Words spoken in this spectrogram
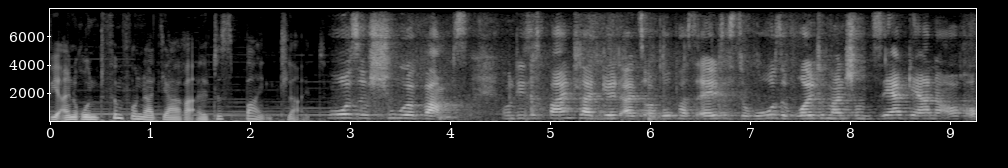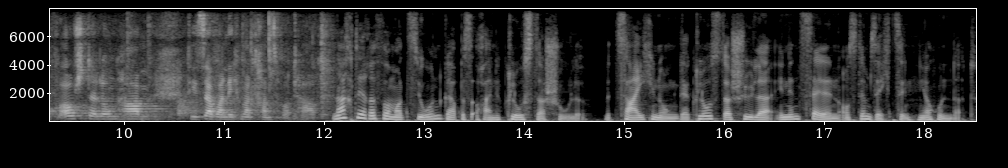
wie ein rund 500 Jahre altes Beinkleid. Hose, Schuhe, Wams. Und dieses Beinkleid gilt als Europas älteste Hose, wollte man schon sehr gerne auch auf Ausstellungen haben. Die ist aber nicht mehr transportabel. Nach der Reformation gab es auch eine Klosterschule mit Zeichnungen der Klosterschüler in den Zellen aus dem 16. Jahrhundert.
